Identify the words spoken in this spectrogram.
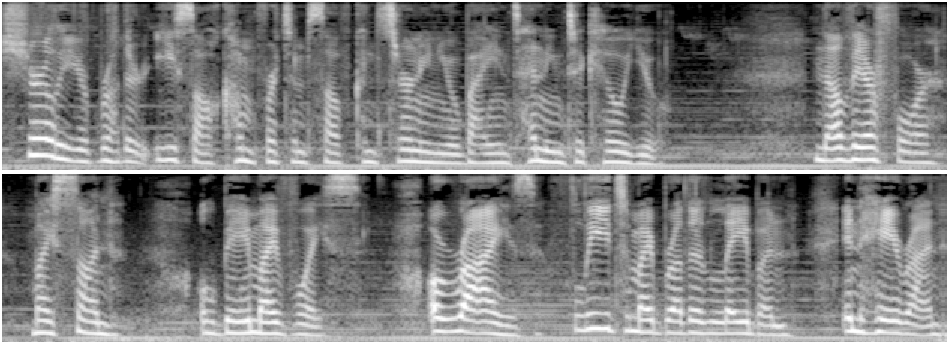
Surely your brother Esau comforts himself concerning you by intending to kill you. Now therefore, my son, obey my voice. Arise, flee to my brother Laban in Haran,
